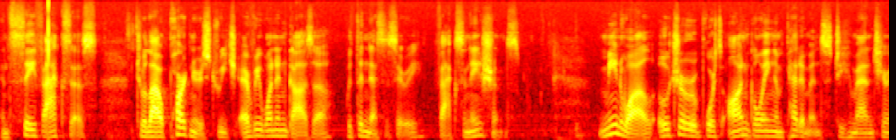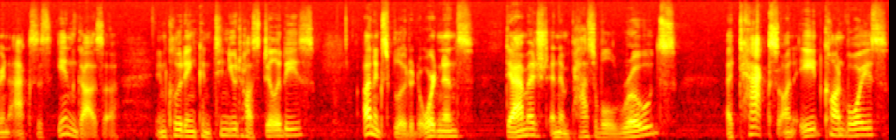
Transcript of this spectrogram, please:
and safe access to allow partners to reach everyone in Gaza with the necessary vaccinations. Meanwhile, OCHA reports ongoing impediments to humanitarian access in Gaza, including continued hostilities, unexploded ordnance, damaged and impassable roads, attacks on aid convoys,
